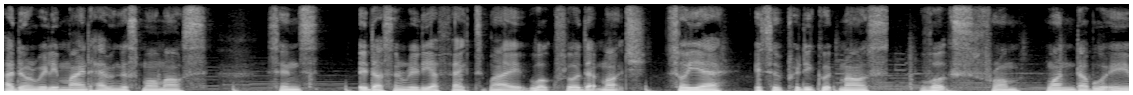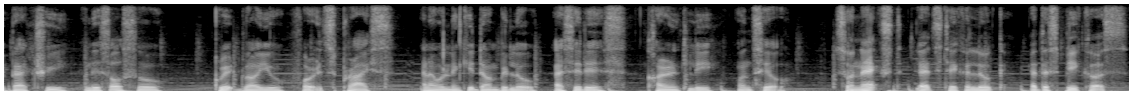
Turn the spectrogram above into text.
I don't really mind having a small mouse since it doesn't really affect my workflow that much. So yeah, it's a pretty good mouse, works from 1 AA battery and is also great value for its price and I will link it down below as it is currently on sale. So next, let's take a look at the speakers.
